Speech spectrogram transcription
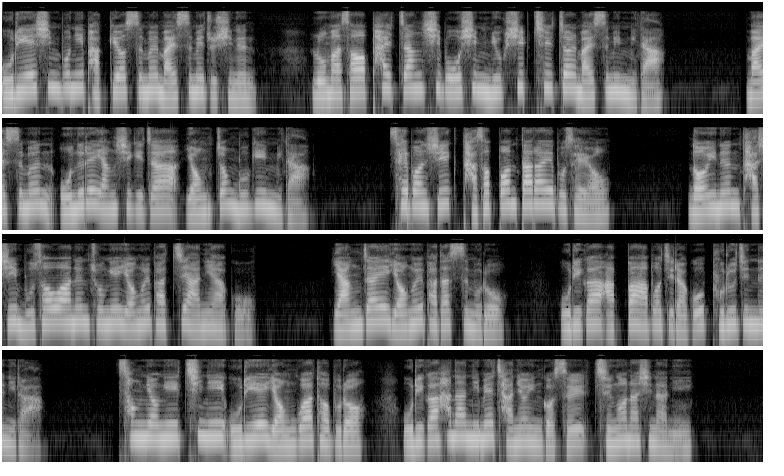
우리의 신분이 바뀌었음을 말씀해 주시는 로마서 8장 15, 16, 17절 말씀입니다. 말씀은 오늘의 양식이자 영적 무기입니다. 세 번씩 다섯 번 따라해 보세요. 너희는 다시 무서워하는 종의 영을 받지 아니하고 양자의 영을 받았으므로 우리가 아빠 아버지라고 부르짖느니라. 성령이 친히 우리의 영과 더불어 우리가 하나님의 자녀인 것을 증언하시나니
